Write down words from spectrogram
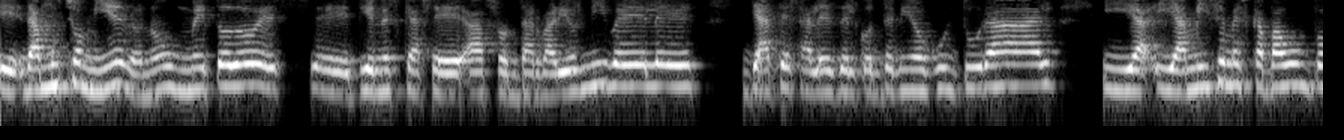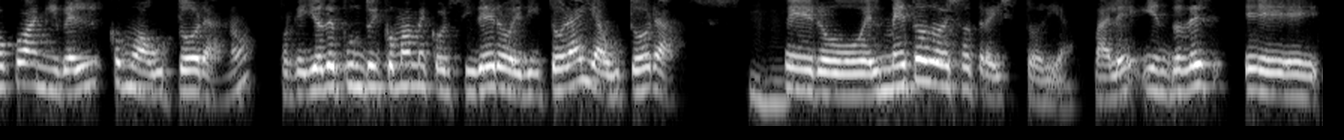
eh, da mucho miedo, ¿no? Un método es, eh, tienes que hacer, afrontar varios niveles, ya te sales del contenido cultural y a, mí se me escapaba un poco a nivel como autora, ¿no? Porque yo de punto y coma me considero editora y autora, pero el método es otra historia, ¿vale? Y entonces, eh,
